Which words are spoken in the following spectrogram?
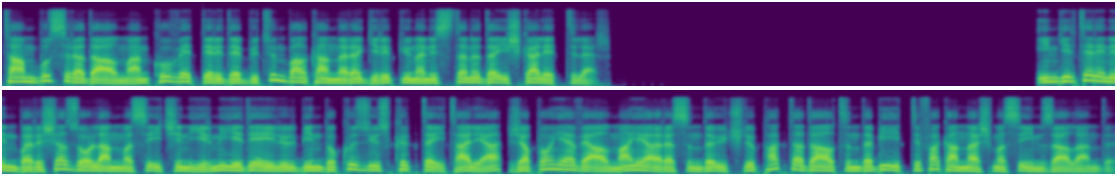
Tam bu sırada Alman kuvvetleri de bütün Balkanlara girip Yunanistan'ı da işgal ettiler. İngiltere'nin barışa zorlanması için 27 Eylül 1940'ta İtalya, Japonya ve Almanya arasında Üçlü Pakt adı altında bir ittifak anlaşması imzalandı.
